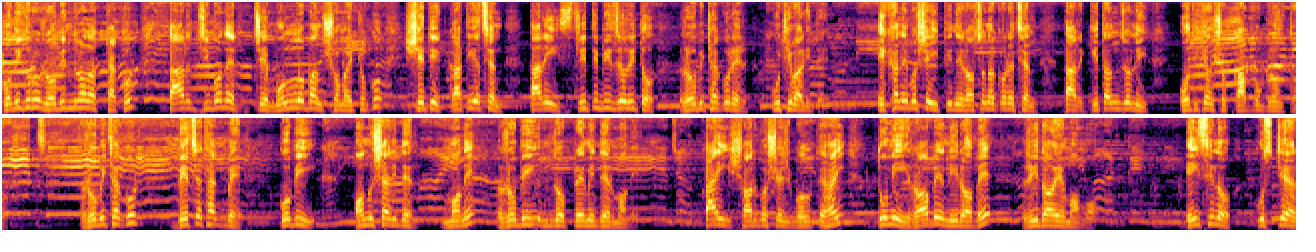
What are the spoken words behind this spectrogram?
কবিগুরু রবীন্দ্রনাথ ঠাকুর তার জীবনের যে মূল্যবান সময়টুকু, সেটি কাটিয়েছেন তার এই স্মৃতিবিজড়িত রবি ঠাকুরের কুঠিবাড়িতে। এখানে বসেই তিনি রচনা করেছেন তার গীতাঞ্জলি অধিকাংশ কাব্যগ্রন্থ। রবি ঠাকুর বেঁচে থাকবে কবি অনুসারীদের মনে, রবীন্দ্র প্রেমীদের মনে। তাই সর্বশেষ বলতে হয়, তুমি রবে নীরবে, হৃদয়ে মম। এই ছিল কুষ্টিয়ার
